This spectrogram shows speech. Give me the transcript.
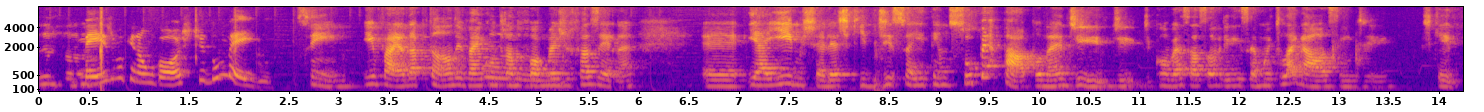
uhum. mesmo que não goste do meio. Sim, e vai adaptando e vai encontrando uhum. formas de fazer, né? É, e aí, Michelle, acho que disso aí tem um super papo, né? De, de, de conversar sobre isso. É muito legal, assim, de. Acho que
